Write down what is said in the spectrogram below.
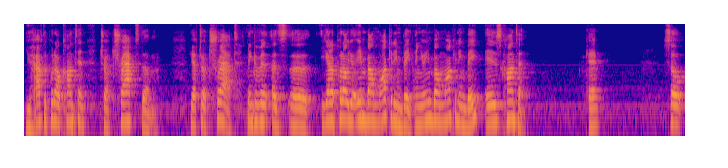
You have to put out content to attract them. You have to attract. Think of it as uh, you got to put out your inbound marketing bait, and your inbound marketing bait is content. Okay. So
